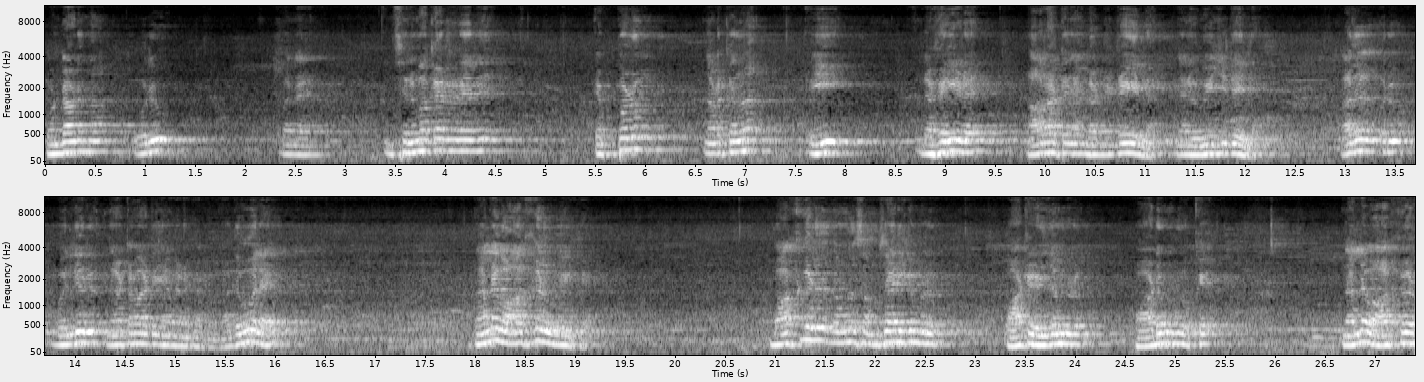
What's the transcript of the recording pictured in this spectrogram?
കൊണ്ടാടുന്ന ഒരു പിന്നെ സിനിമക്കാരുടെ ഇടയിൽ എപ്പോഴും നടക്കുന്ന ഈ ലഹരിയുടെ ആറാട്ട് ഞാൻ കണ്ടിട്ടേയില്ല ഞാൻ ഉപയോഗിച്ചിട്ടേയില്ല. അത് ഒരു വലിയൊരു നേട്ടമായിട്ട് ഞാൻ കണക്കാക്കുന്നു. അതുപോലെ നല്ല വാക്കുകൾ ഉപയോഗിക്കുക. വാക്കുകൾ നമ്മൾ സംസാരിക്കുമ്പോഴും പാട്ട് എഴുതുമ്പോഴും പാടുമ്പോഴും ഒക്കെ നല്ല വാക്കുകൾ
